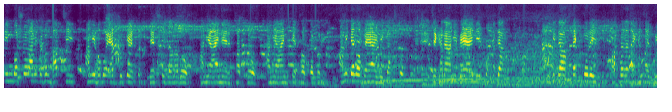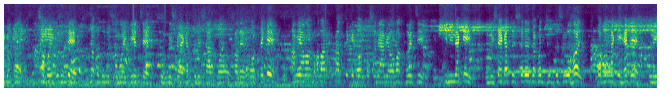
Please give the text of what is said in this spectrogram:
তিন বছর আমি যখন ভাবছি, আমি হব অ্যাডভোকেট দেশকে জানাব, আমি আইনের ছাত্র, আমি আইনকে শ্রদ্ধা করি। আমি কেন বেআইনি কাজ করব? সেখানে আমি বেআইনির প্রতিটা প্রতিটা সেক্টরেই আপনারা দেখেছেন বিগত সময়গুলোতে যতগুলো সময় গিয়েছে, উনিশশো একাত্তরের সাল সালের পর থেকে আমি আমার বাবার কাছ থেকে গল্প শুনে আমি অবাক হয়েছি। তিনি নাকি উনিশশো একাত্তর সালে যখন যুদ্ধ শুরু হয়, তখন নাকি হেঁটে উনি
